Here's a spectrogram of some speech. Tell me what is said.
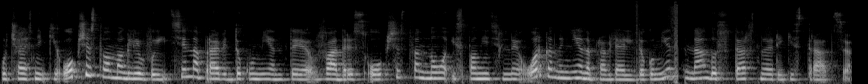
участники общества могли выйти, направить документы в адрес общества, но исполнительные органы не направляли документы на государственную регистрацию.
